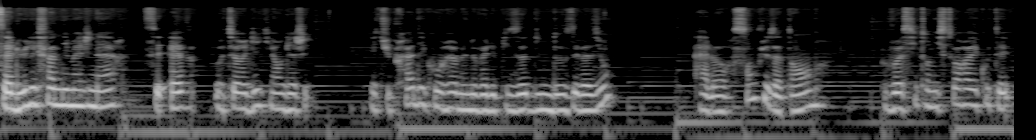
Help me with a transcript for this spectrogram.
Salut les fans d'imaginaire, c'est Eve, auteur geek et engagée. Es-tu prêt à découvrir le nouvel épisode d'une dose d'évasion? Alors, sans plus attendre, voici ton histoire à écouter.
